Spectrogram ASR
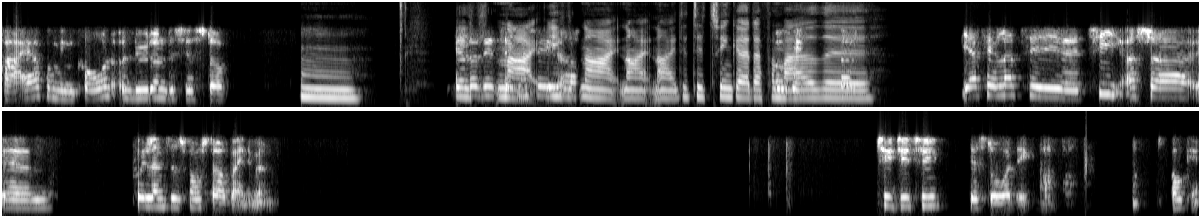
peger på min kort, og lytteren, der siger stop? Mm. Eller det nej, set, ikke, nej, nej, nej. Det, det tænker jeg, der er for okay. meget... Øh... Jeg tæller til øh, 10, og så øh, på et eller andet tidspunkt stopper jeg indimellem. Ty, ty, ty. Det store dæk. Okay.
